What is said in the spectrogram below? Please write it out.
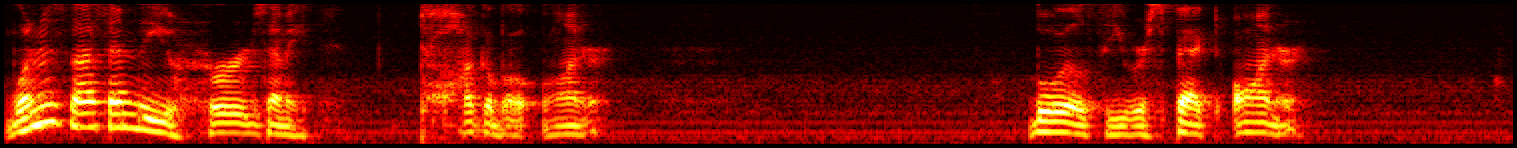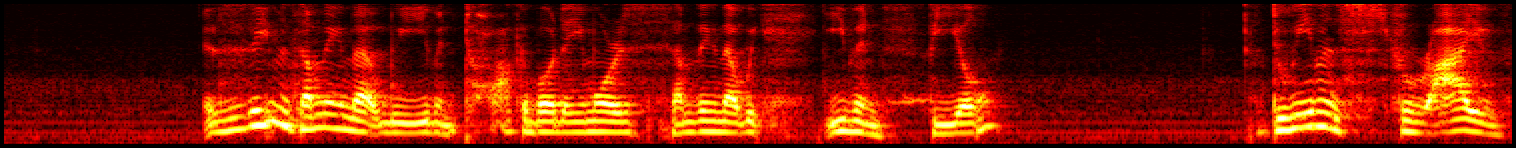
When was the last time that you heard somebody talk about honor? Loyalty, respect, honor. Is this even something that we even talk about anymore? Is this something that we even feel? Do we even strive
